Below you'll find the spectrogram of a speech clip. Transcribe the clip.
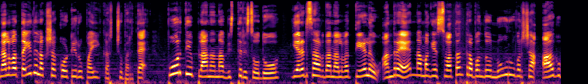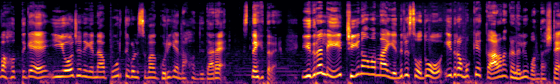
ನಲವತ್ತೈದು ಲಕ್ಷ ಕೋಟಿ ರೂಪಾಯಿ ಖರ್ಚು ಬರುತ್ತೆ. ಪೂರ್ತಿ ಪ್ಲಾನ್ ಅನ್ನ ವಿಸ್ತರಿಸೋದು ಎರಡ್ ಸಾವಿರದ ನಲವತ್ತೇಳು, ಅಂದ್ರೆ ನಮಗೆ ಸ್ವತಂತ್ರ ಬಂದು ನೂರು ವರ್ಷ ಆಗುವ ಹೊತ್ತಿಗೆ ಈ ಯೋಜನೆಯನ್ನ ಪೂರ್ತಿಗೊಳಿಸುವ ಗುರಿಯನ್ನ ಹೊಂದಿದ್ದಾರೆ. ಸ್ನೇಹಿತರೆ, ಇದರಲ್ಲಿ ಚೀನಾವನ್ನ ಎದುರಿಸೋದು ಇದರ ಮುಖ್ಯ ಕಾರಣಗಳಲ್ಲಿ ಒಂದಷ್ಟೇ.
